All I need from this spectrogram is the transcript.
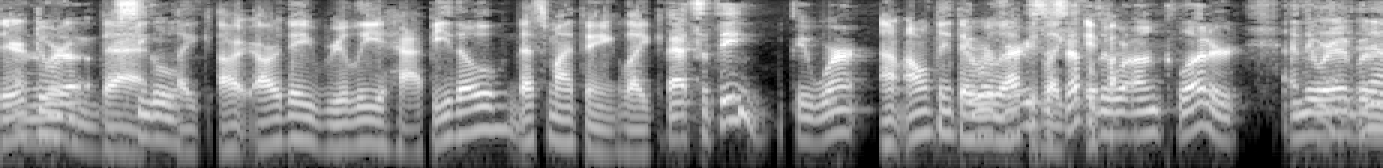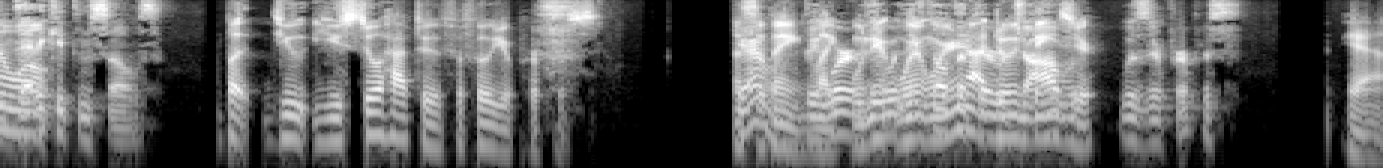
they're doing that single, like are, are they really happy though that's my thing like that's the thing they weren't i don't think they, they were, really happy like they I, were uncluttered and they were able to well, dedicate themselves but you you still have to fulfill your purpose that's yeah, the thing like were, when, you're, when, when you're not doing things was, was their purpose yeah.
